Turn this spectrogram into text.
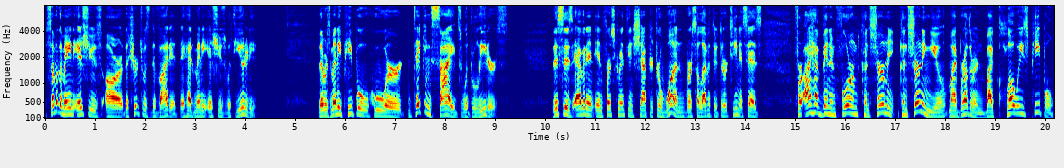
some of the main issues are the church was divided. They had many issues with unity. There was many people who were taking sides with leaders. This is evident in 1 Corinthians chapter 1 verse 11 through 13. It says, for I have been informed concerning, concerning you, my brethren, by Chloe's people,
